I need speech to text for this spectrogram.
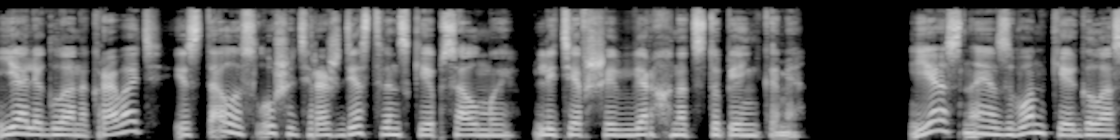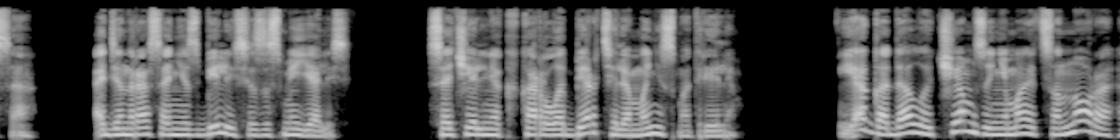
Я легла на кровать и стала слушать рождественские псалмы, летевшие вверх над ступеньками. Ясные, звонкие голоса. Один раз они сбились и засмеялись. Сочельник Карла Бертеля мы не смотрели. Я гадала, чем занимается Нора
